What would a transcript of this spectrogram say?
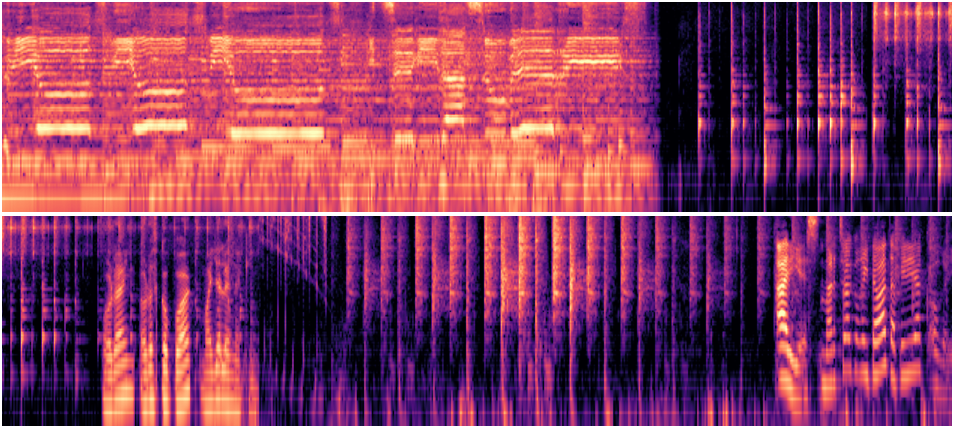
Biotz, biotz, biotz Itzegidazu berriz Orain, horoskopoak maialenekin. Aries, martxoak hogeita bat, apiriak hogei.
